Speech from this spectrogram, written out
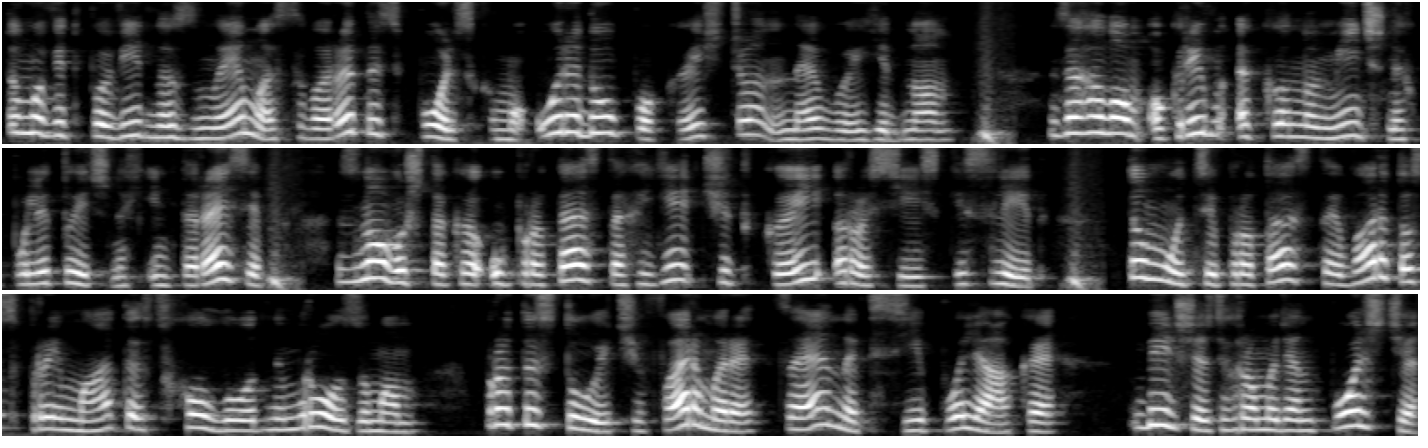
Тому відповідно з ними сваритись польському уряду поки що невигідно. Загалом, окрім економічних політичних інтересів, знову ж таки у протестах є чіткий російський слід. Тому ці протести варто сприймати з холодним розумом. Протестуючі фермери це не всі поляки. Більшість громадян Польщі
